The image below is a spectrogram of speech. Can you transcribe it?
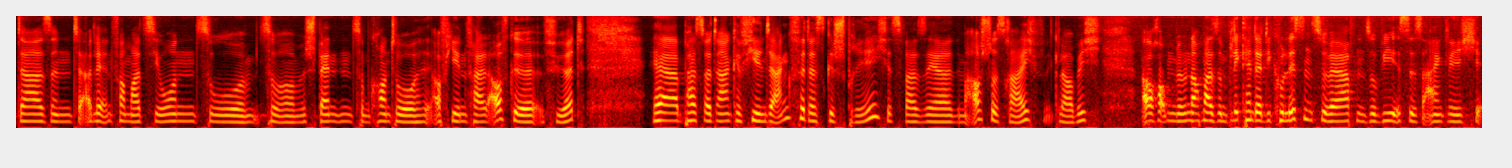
Da sind alle Informationen zu, zu Spenden, zum Konto auf jeden Fall aufgeführt. Herr Pastor Danke, vielen Dank für das Gespräch. Es war sehr aufschlussreich, glaube ich. Auch um nochmal so einen Blick hinter die Kulissen zu werfen. So wie ist es eigentlich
